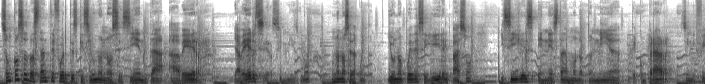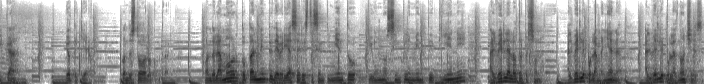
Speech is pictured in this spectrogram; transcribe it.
Son cosas bastante fuertes que si uno no se sienta a ver y a verse a sí mismo, uno no se da cuenta. Y uno puede seguir el paso y sigues en esta monotonía de comprar significa yo te quiero, cuando es todo lo contrario. Cuando el amor totalmente debería ser este sentimiento que uno simplemente tiene al verle a la otra persona, al verle por la mañana, al verle por las noches,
